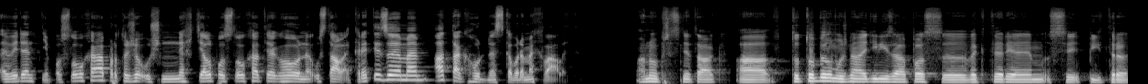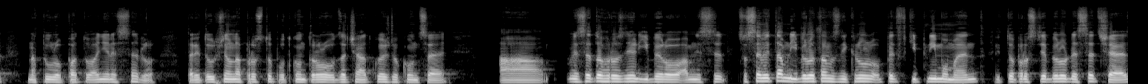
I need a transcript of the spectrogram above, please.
evidentně poslouchá, protože už nechtěl poslouchat, jak ho neustále kritizujeme a tak ho dneska budeme chválit. Ano, přesně tak. A toto byl možná jediný zápas, ve kterém si Peter na tu lopatu ani nesedl. Tady to už měl naprosto pod kontrolou od začátku až do konce. A mně se to hrozně líbilo a mě se, co se mi tam líbilo, tam vzniknul opět vtipný moment, kdy to prostě bylo 10-6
